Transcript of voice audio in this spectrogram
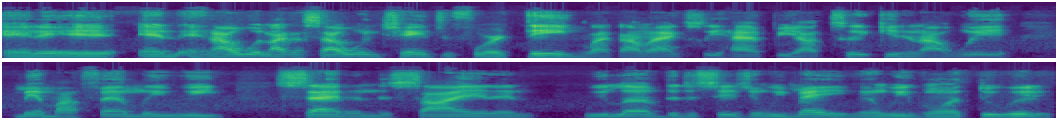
and it and and I would like I said I wouldn't change it for a thing like I'm actually happy I took it and I went me and my family we sat in the decided and we love the decision we made and we going through with it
